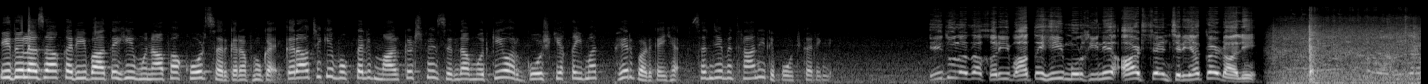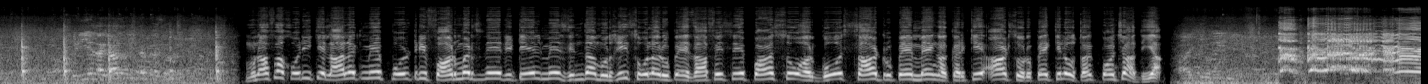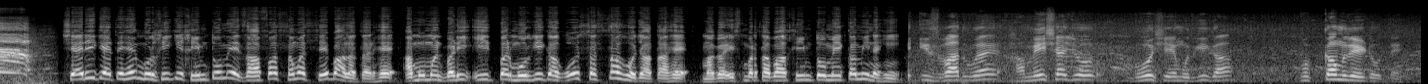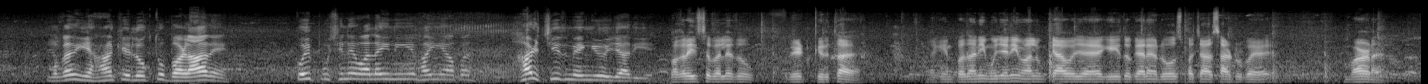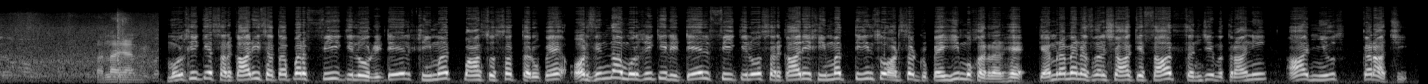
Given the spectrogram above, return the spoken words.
ईद उल अजहा करीब आते ही मुनाफा खोर सरगर्म हो गए। कराची के मुख्तलिफ़ मार्केट्स में ज़िंदा मुर्गी और गोश्त की कीमत फिर बढ़ गई है। संजय मिथरानी रिपोर्ट करेंगे। ईद उल अजहा करीब आते ही मुर्गी ने आठ सेंचुरियाँ कर डाली। मुनाफाखोरी के लालच में पोल्ट्री फार्मर्स ने रिटेल में ज़िंदा मुर्गी सोलह रुपए इजाफे से 500 और गोश्त साठ रुपए महँगा करके 800 रुपए किलो तक पहुँचा दिया। शहरी कहते हैं मुर्गी की कीमतों में इजाफा समझ से बालातर है। अमूमन बड़ी ईद पर मुर्गी का गोश्त सस्ता हो जाता है मगर इस मरतबा कीमतों में कमी नहीं। इस बात हुआ है हमेशा जो गोश्त है मुर्गी का वो कम रेट होते हैं। मगर यहाँ के लोग तो बढ़ा रहे हैं। कोई पूछने वाला ही नहीं है भाई यहाँ पर। हर चीज़ महँगी हो जा रही है। मगर इससे पहले तो रेट गिरता है लेकिन पता नहीं मुझे नहीं मालूम क्या वजह है कि ये तो कह रहे हैं रोज़ पचास साठ रुपए बढ़ रहे हैं। मुर्गी के सरकारी सतह पर फ़ी किलो रिटेल कीमत पाँच सौ सत्तर रूपए और ज़िंदा मुर्गी की रिटेल फ़ी किलो सरकारी कीमत तीन सौ अड़सठ रूपए ही मुकर्र है। कैमरा मैन असगर शाह के साथ संजय मतरानी आज न्यूज़ कराची।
